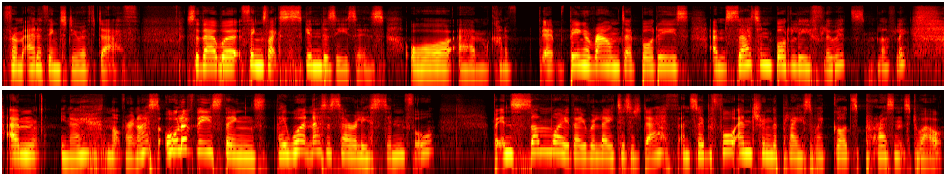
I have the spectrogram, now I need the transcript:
from anything to do with death. So there were things like skin diseases or um, kind of being around dead bodies, um, certain bodily fluids, lovely, um, you know, not very nice. All of these things, they weren't necessarily sinful, but in some way they related to death. And so before entering the place where God's presence dwelt,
